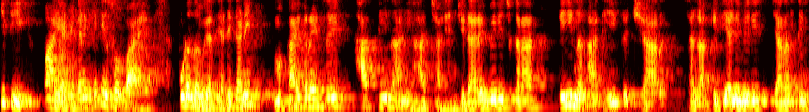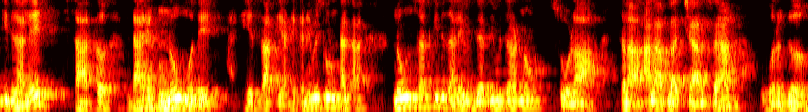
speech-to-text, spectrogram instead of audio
किती? पहा या ठिकाणी किती सोपं आहे. पुढे जाऊयात या ठिकाणी. मग काय करायचंय? हा तीन आणि हा चार यांची डायरेक्ट बेरीज करा. तीन अधिक चार. सांगा किती आली बेरीज? चार आणि तीन किती झाले? सात. डायरेक्ट नऊ मध्ये हे सात या ठिकाणी विसरून टाका. नऊ सात किती झाले विद्यार्थी मित्रांनो? सोळा. चला आला आपला चारचा वर्ग.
